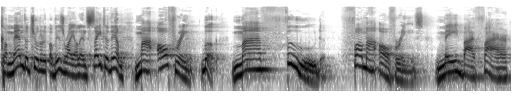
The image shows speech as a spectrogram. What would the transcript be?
Command the children of Israel and say to them, My offering, look, my food for my offerings made by fire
